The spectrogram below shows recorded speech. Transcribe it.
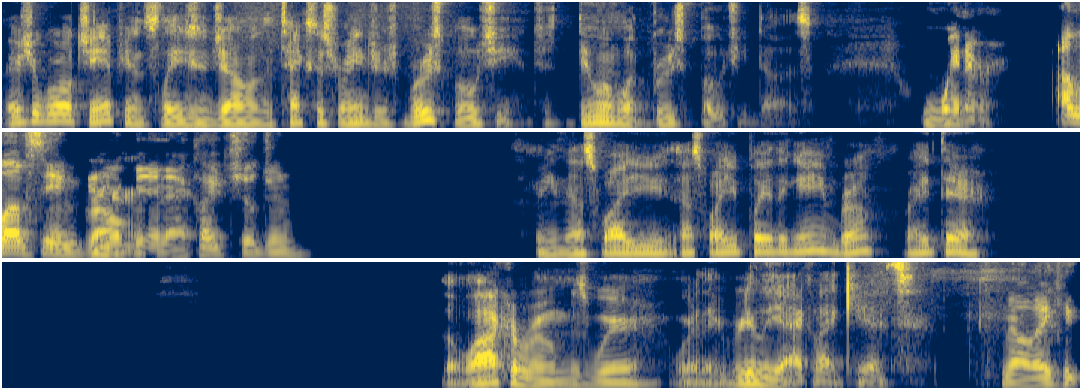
There's your world champions, ladies and gentlemen, the Texas Rangers. Bruce Bochy, just doing what Bruce Bochy does. Winner. I love seeing grown men act like children. I mean, that's why you that's why you play the game, bro. Right there. The locker room is where where they really act like kids. No, they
